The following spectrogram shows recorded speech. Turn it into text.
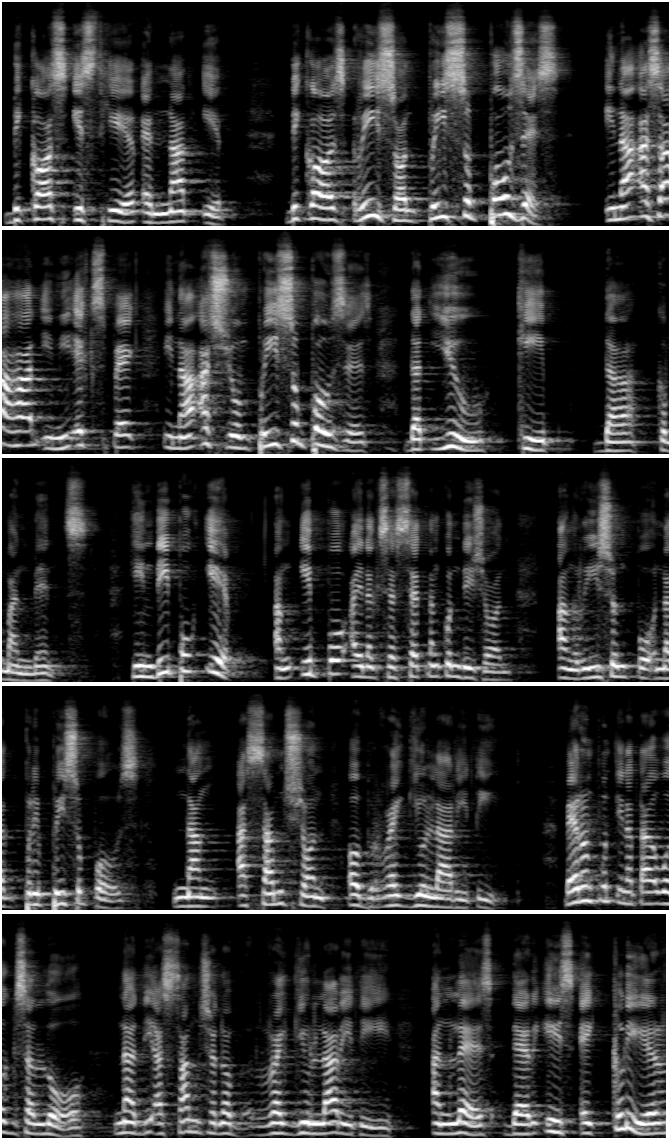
because is here and not if, because reason presupposes, inaasahan, ini-expect, ina-assume, presupposes that you keep the commandments. Hindi po if. Ang if po ay nagsaset ng condition. Ang reason po nag-presuppose ng assumption of regularity. Meron pong tinatawag sa law na the assumption of regularity unless there is a clear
